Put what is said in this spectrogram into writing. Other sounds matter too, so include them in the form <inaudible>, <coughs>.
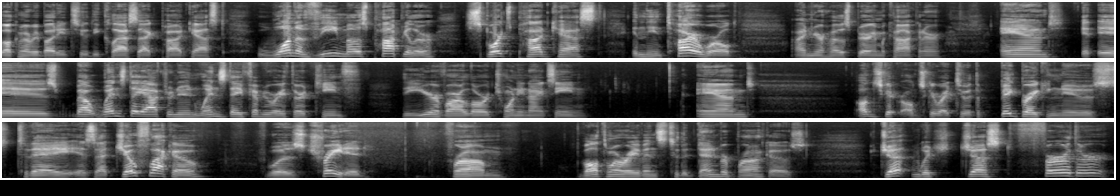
Welcome, everybody, to the Class Act Podcast, one of the most popular sports podcasts in the entire world. I'm your host, Barry McCockiner, and it is about Wednesday afternoon, Wednesday, February 13th, the year of our Lord 2019. And I'll just get I'll just get right to it. The big breaking news today is that Joe Flacco was traded from Baltimore Ravens to the Denver Broncos, which just further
